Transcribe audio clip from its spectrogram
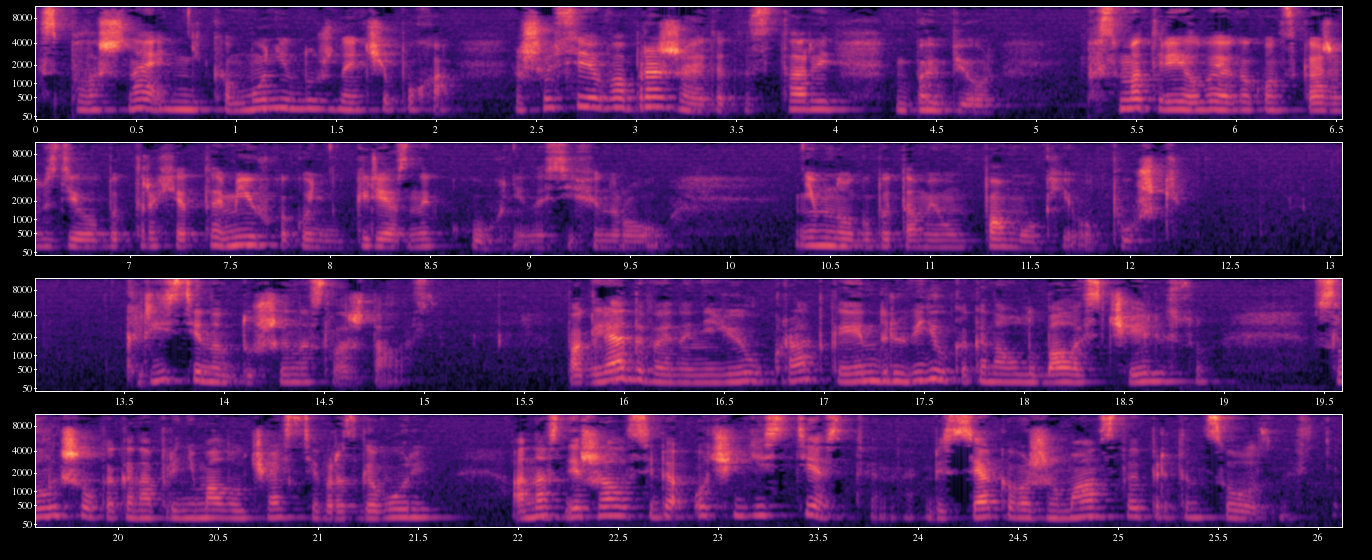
«Сплошная, никому не нужная чепуха. А что себе воображает этот старый бобер? Посмотрел бы я, как он, скажем, сделал бы трахеотомию в какой-нибудь грязной кухне на Сифенроу. Немного бы там ему помог его Пушкин». Кристина от души наслаждалась. Поглядывая на нее украдкой, Эндрю видел, как она улыбалась Челюсу, слышал, как она принимала участие в разговоре. Она сдержала себя очень естественно, без всякого жеманства и претенциозности.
